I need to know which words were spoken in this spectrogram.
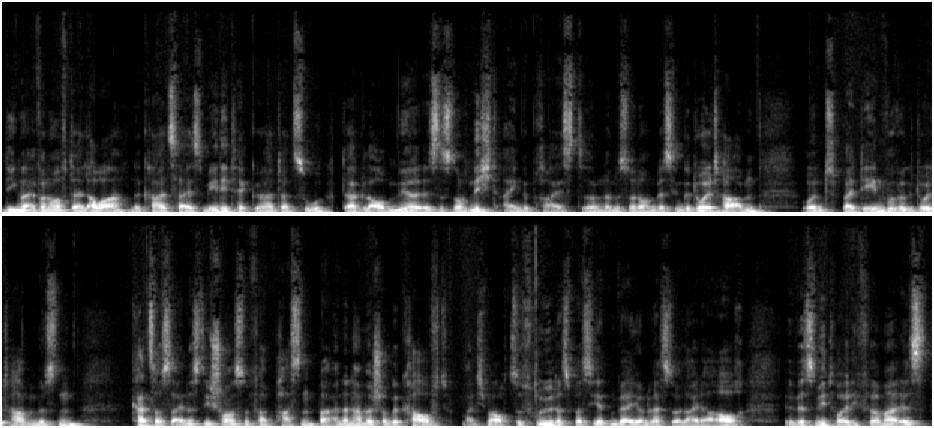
liegen wir einfach noch auf der Lauer. Eine Carl Zeiss Meditech gehört dazu. Da glauben wir, ist es noch nicht eingepreist. Ähm, da müssen wir noch ein bisschen Geduld haben. Und bei denen, wo wir Geduld haben müssen, kann es auch sein, dass die Chancen verpassen. Bei anderen haben wir schon gekauft, manchmal auch zu früh. Das passiert im Value Investor leider auch. Wir wissen, wie toll die Firma ist.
